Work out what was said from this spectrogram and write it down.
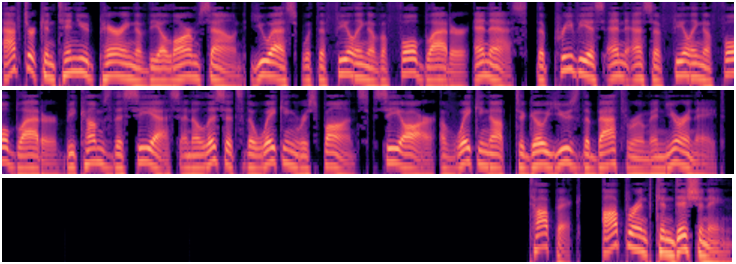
After continued pairing of the alarm sound US with the feeling of a full bladder NS, the previous NS of feeling a full bladder becomes the CS and elicits the waking response CR of waking up to go use the bathroom and urinate. Topic: Operant conditioning.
